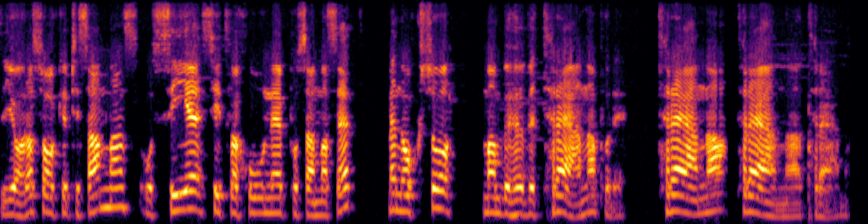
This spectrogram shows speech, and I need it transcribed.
göra saker tillsammans och se situationer på samma sätt. Men också man behöver träna på det. Träna, träna, träna.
